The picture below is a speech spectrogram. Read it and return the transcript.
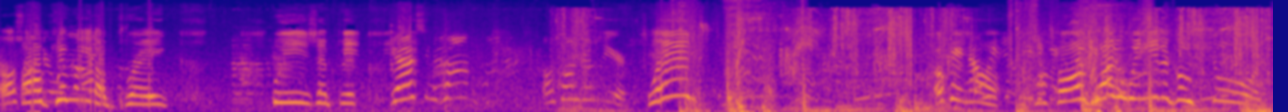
Oh. Also, Oh, give me a break. Please, Epic. Jackson, come. Alessandro's here. Win! Okay, now we oh, just need to get, Oh, why do we need to go short?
